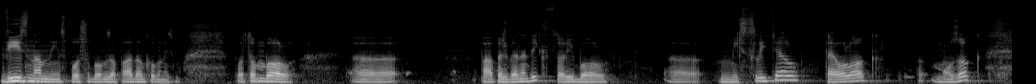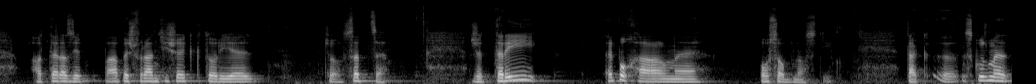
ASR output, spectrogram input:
významným spôsobom za pádom komunizmu. Potom bol e, pápež Benedikt, ktorý bol e, mysliteľ, teológ, mozog. A teraz je pápež František, ktorý je čo, srdce. Že tri epochálne osobnosti. Tak e, skúsme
